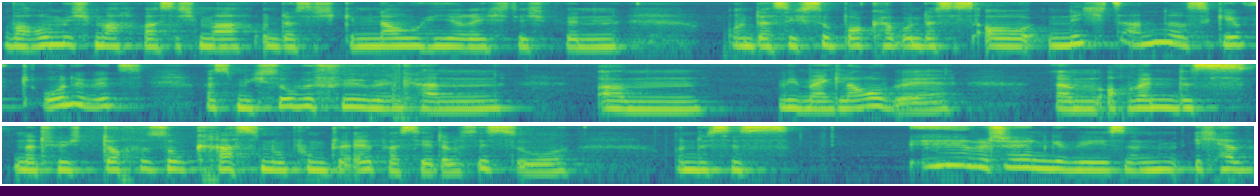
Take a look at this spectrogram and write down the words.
warum ich mache, was ich mache und dass ich genau hier richtig bin und dass ich so Bock habe und dass es auch nichts anderes gibt, ohne Witz, was mich so beflügeln kann ähm, wie mein Glaube. Ähm, auch wenn das natürlich doch so krass nur punktuell passiert, aber es ist so. Und es ist übel schön gewesen ich habe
